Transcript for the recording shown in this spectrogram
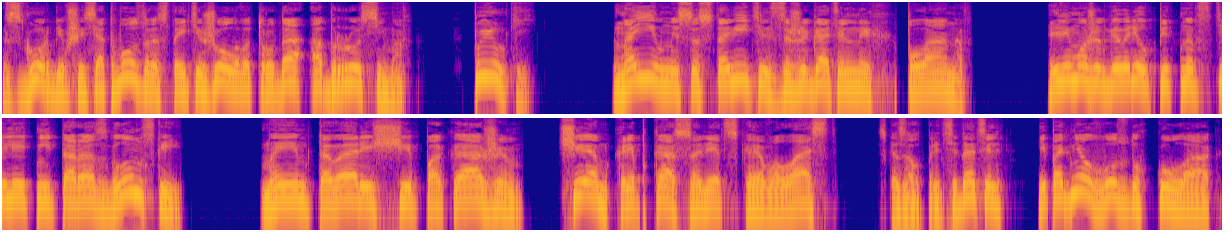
сгорбившись от возраста и тяжелого труда Абросимов, пылкий, наивный составитель зажигательных планов. Или, может, говорил пятнадцатилетний Тарас Глумский, мы им, товарищи, покажем, чем крепка советская власть, — сказал председатель и поднял в воздух кулак,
